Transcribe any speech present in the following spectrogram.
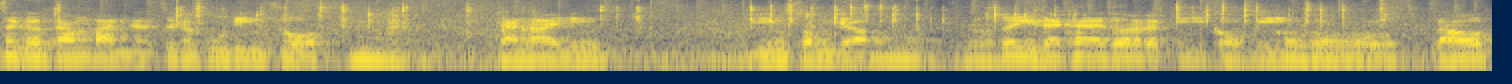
这个钢板的这个固定座，嗯，看它已经已经松掉了。嗯。所以你在开的时候，它就滴勾滴勾勾勾勾，然后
